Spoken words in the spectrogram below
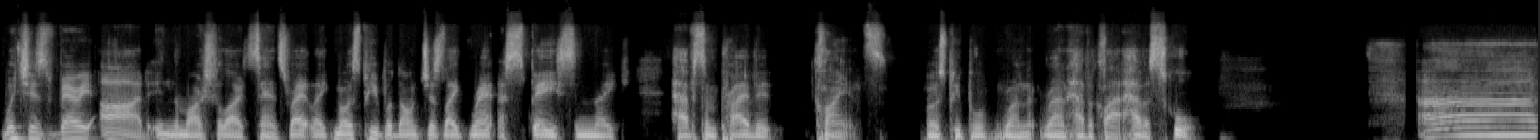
which is very odd in the martial arts sense, right? Like most people don't just like rent a space and like have some private clients. Most people run run have a class, have a school. Uh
